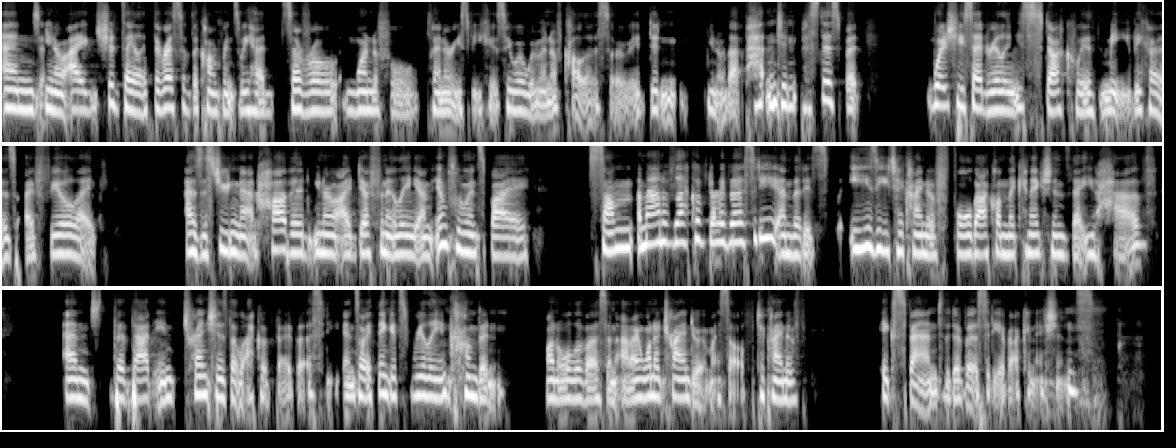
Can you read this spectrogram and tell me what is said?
And, you know, I should say, like the rest of the conference, we had several wonderful plenary speakers who were women of color. So it didn't, you know, that pattern didn't persist. But what she said really stuck with me because I feel like as a student at Harvard, you know, I definitely am influenced by some amount of lack of diversity and that it's easy to kind of fall back on the connections that you have and that that entrenches the lack of diversity. And so I think it's really incumbent on all of us and, and I want to try and do it myself to kind of expand the diversity of our connections.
